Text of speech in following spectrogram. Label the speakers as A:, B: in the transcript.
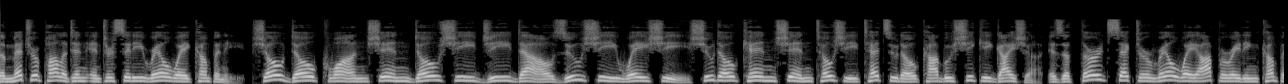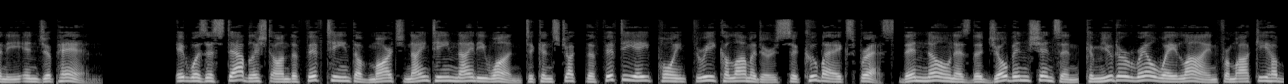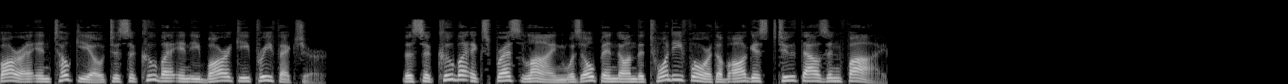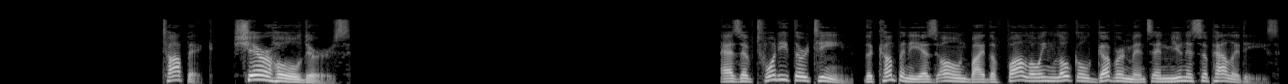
A: The Metropolitan Intercity Railway Company, Shou Do Quan Shin Do Shi Ji Dao Shi Wei Shi Shuto Ken Shin Toshi Tetsudo Kabushiki Gaisha is a third-sector railway operating company in Japan. It was established on 15 March 1991 to construct the 58.3 km Tsukuba Express then known as the Joban Shinsen commuter railway line from Akihabara in Tokyo to Tsukuba in Ibaraki Prefecture. The Tsukuba Express line was opened on 24 August 2005. Shareholders As of 2013, the company is owned by the following local governments and municipalities.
